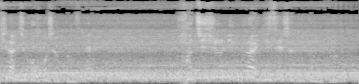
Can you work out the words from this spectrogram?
大きな事故を起こしちゃったんですね。80人ぐらい犠牲者出たのか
